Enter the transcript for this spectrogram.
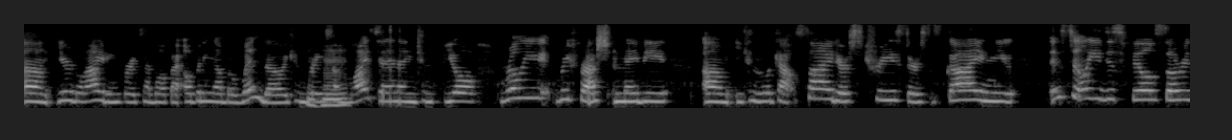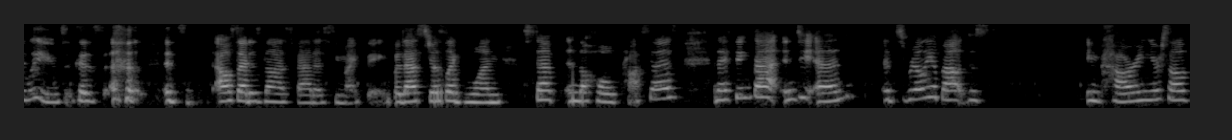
um, your lighting, for example, by opening up a window, it can bring mm-hmm. some light in and you can feel really refreshed. And maybe um, you can look outside, there's trees, there's the sky, and you instantly just feel so relieved because it's outside is not as bad as you might think. But that's just like one step in the whole process. And I think that in the end, it's really about just empowering yourself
